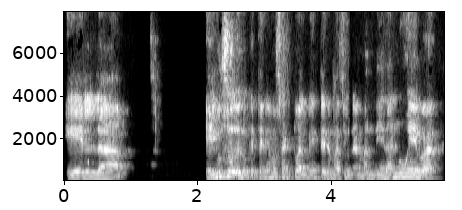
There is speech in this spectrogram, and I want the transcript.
el, el uso de lo que tenemos actualmente, además de una manera nueva,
